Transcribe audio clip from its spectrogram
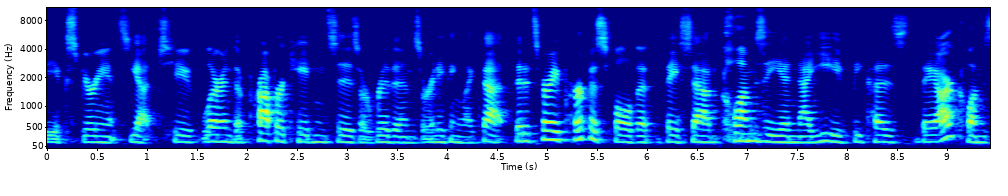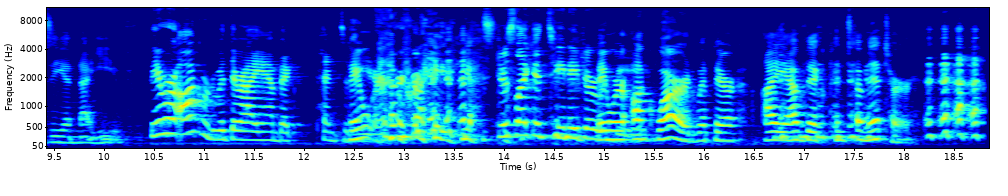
the experience yet to learn the proper cadences or rhythms or anything like that. That it's very purposeful that they sound clumsy and naive because they are clumsy and naive. They were awkward with their iambic pentameter. They were right, yes. Just like a teenager They were be. awkward with their iambic pentameter.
